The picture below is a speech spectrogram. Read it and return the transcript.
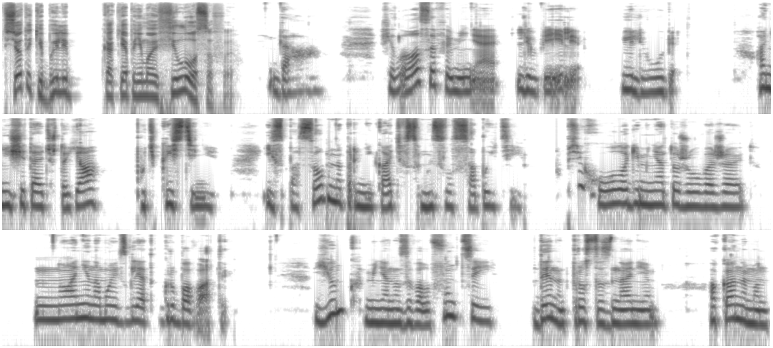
все-таки были, как я понимаю, философы. Да, философы меня любили и любят. Они считают, что я — путь к истине, и способна проникать в смысл событий. Психологи меня тоже уважают, но они, на мой взгляд, грубоваты. Юнг меня называл функцией, Деннет просто знанием, а Канеман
